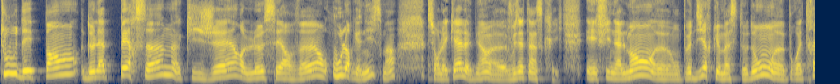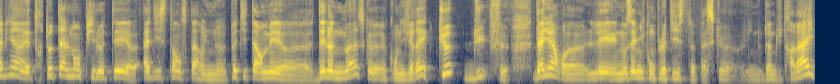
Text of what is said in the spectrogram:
tout dépend de la personne qui gère le serveur ou l'organisme hein, sur lequel eh bien, euh, vous êtes inscrit. Et finalement, euh, on peut dire que Mastodon euh, pourrait très bien être totalement piloté à distance par une petite armée d'Elon Musk qu'on n'y verrait que du feu. D'ailleurs, nos amis complotistes, parce qu'ils nous donnent du travail,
